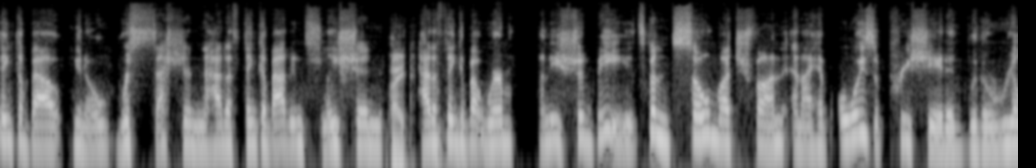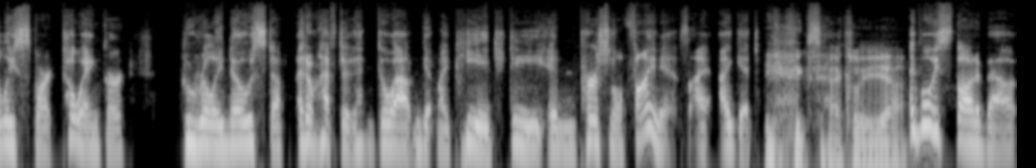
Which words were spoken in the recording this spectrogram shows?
think about, you know, recession, how to think about inflation, right. how to think about where money should be. It's been so much fun. And I have always appreciated with a really smart co anchor who really knows stuff. I don't have to go out and get my PhD in personal finance. I, I get exactly, yeah. I've always thought about,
